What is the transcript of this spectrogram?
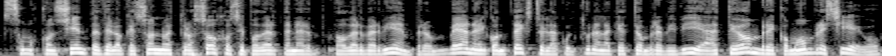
somos conscientes de lo que son nuestros ojos y poder tener poder ver bien, pero vean el contexto y la cultura en la que este hombre vivía. Este hombre como hombre ciego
